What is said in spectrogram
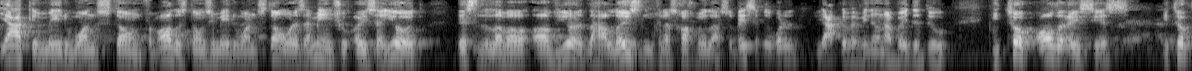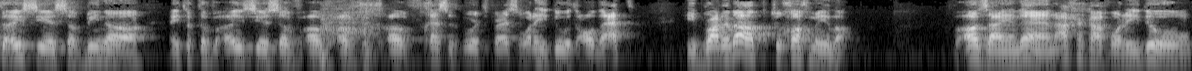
Yaakov made one stone. From all the stones, he made one stone. What does that mean? This is the level of Yud. So basically, what did Yaakov Avinu and Aveda do? He took all the Asius, he took the Asius of Bina, and he took the Asius of, of, of, of Chesed Gvur and what did he do with all that? he brought it up to Chochmeilah. And then, what did he do?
